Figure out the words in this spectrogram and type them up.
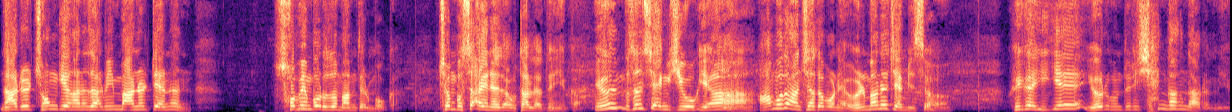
나를 존경하는 사람이 많을 때는 소변 보러도 마음대로 못 가. 전부 사인해달라고 달라드니까. 이건 무슨 생지옥이야. 아무도 안 쳐다보네. 얼마나 재밌어. 그러니까 이게 여러분들이 생각 나름이에요.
